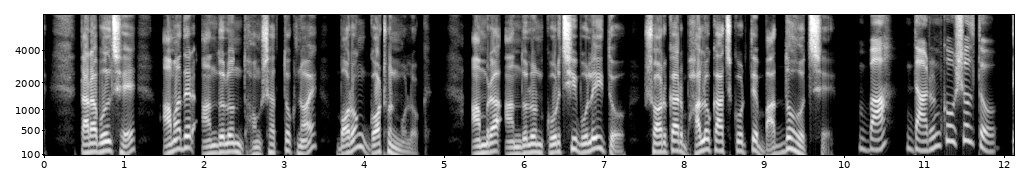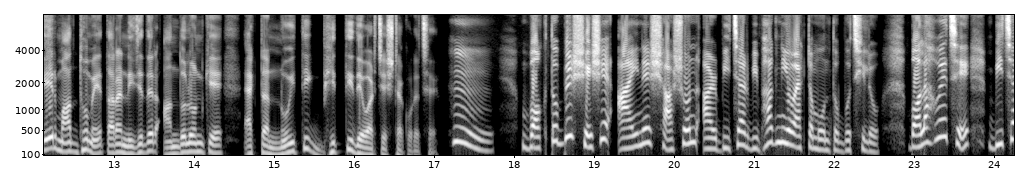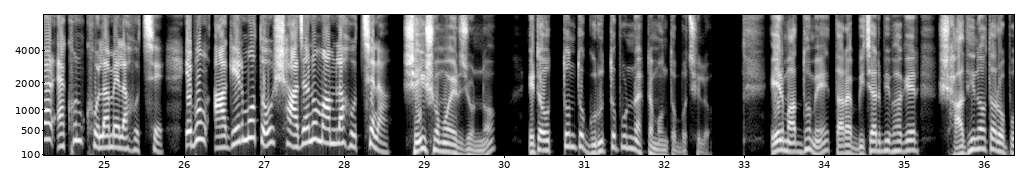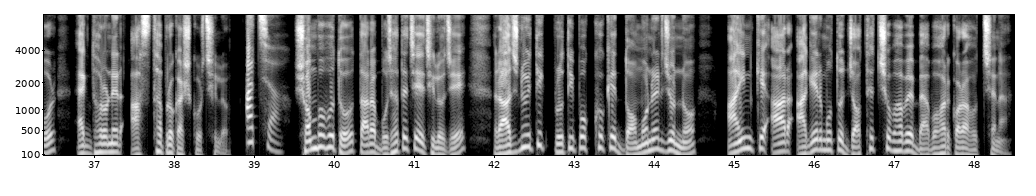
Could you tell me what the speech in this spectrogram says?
তারা বলছে আমাদের আন্দোলন ধ্বংসাত্মক নয় বরং গঠনমূলক। আমরা আন্দোলন করছি বলেই তো সরকার ভালো কাজ করতে বাধ্য হচ্ছে। বাহ দারুণ কৌশল তো। এর মাধ্যমে তারা নিজেদের আন্দোলনকে একটা নৈতিক ভিত্তি দেওয়ার চেষ্টা করেছে। হুম বক্তব্যের শেষে আইনের শাসন আর বিচার বিভাগ নিয়েও একটা মন্তব্য ছিল। বলা হয়েছে বিচার এখন খোলামেলা হচ্ছে এবং আগের মতো সাজানো মামলা হচ্ছে না। সেই সময়ের জন্য এটা অত্যন্ত গুরুত্বপূর্ণ একটা মন্তব্য ছিল। এর মাধ্যমে তারা বিচার বিভাগের স্বাধীনতার ওপর এক ধরনের আস্থা প্রকাশ করছিল। আচ্ছা। সম্ভবত তারা বোঝাতে চেয়েছিল যে রাজনৈতিক প্রতিপক্ষকে দমনের জন্য আইনকে আর আগের মতো যথেচ্ছভাবে ব্যবহার করা হচ্ছে না।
